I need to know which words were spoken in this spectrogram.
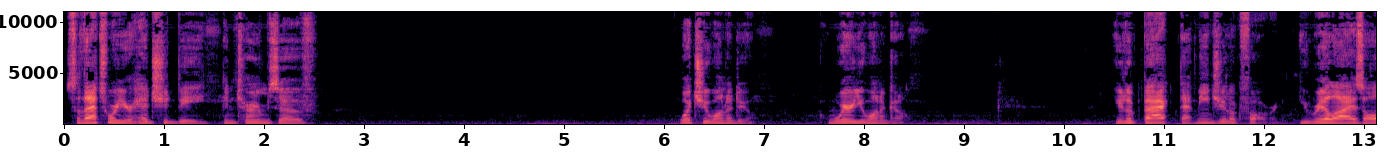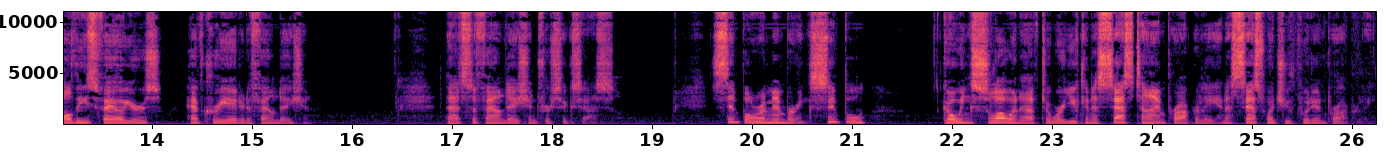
So that's where your head should be in terms of what you want to do, where you want to go. You look back, that means you look forward. You realize all these failures have created a foundation. That's the foundation for success. Simple remembering, simple going slow enough to where you can assess time properly and assess what you've put in properly.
